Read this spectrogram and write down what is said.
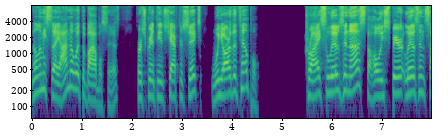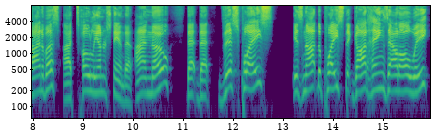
Now, let me say, I know what the Bible says. 1 Corinthians chapter 6, we are the temple. Christ lives in us, the Holy Spirit lives inside of us. I totally understand that. I know that, that this place is not the place that God hangs out all week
